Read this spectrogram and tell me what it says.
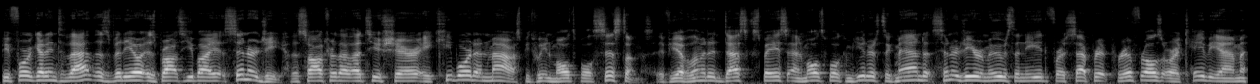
Before getting to that, this video is brought to you by Synergy, the software that lets you share a keyboard and mouse between multiple systems. If you have limited desk space and multiple computers to command, Synergy removes the need for separate peripherals or a KVM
